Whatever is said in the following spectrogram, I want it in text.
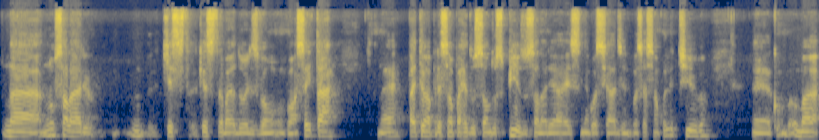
na, no salário que, esses, que esses trabalhadores vão, vão aceitar, né? vai ter uma pressão para redução dos pisos salariais negociados em negociação coletiva, é, uma,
